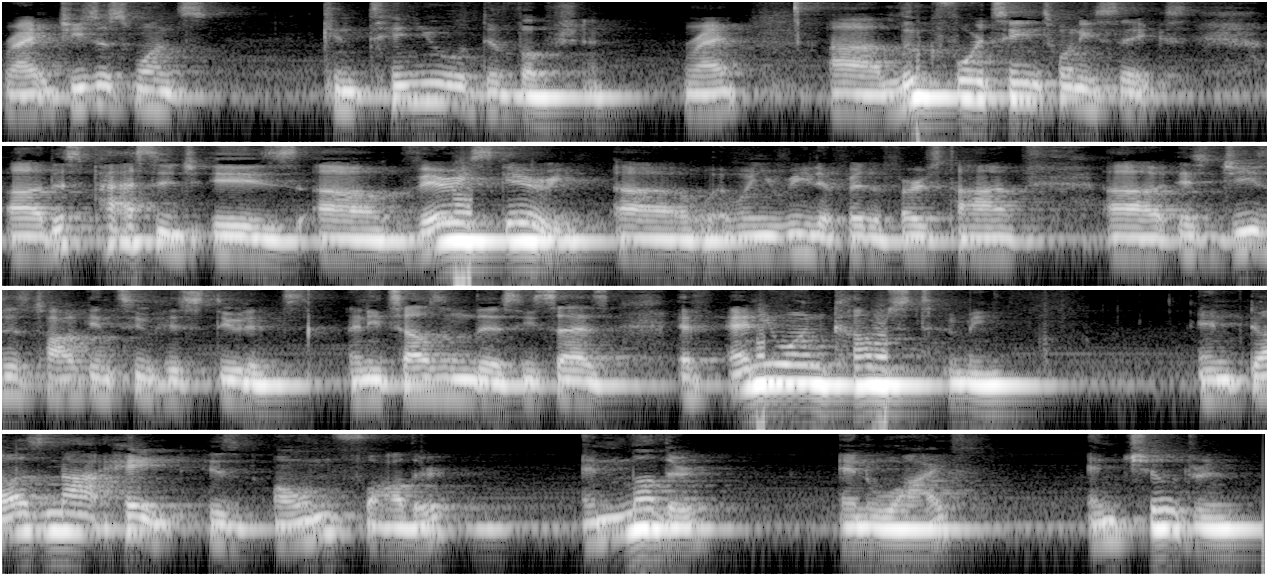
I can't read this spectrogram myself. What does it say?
right? Jesus wants continual devotion, right? Uh, Luke 14 26. Uh, this passage is uh, very scary uh, when you read it for the first time. Uh, it's Jesus talking to his students, and he tells them this He says, If anyone comes to me and does not hate his own father and mother and wife and children,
